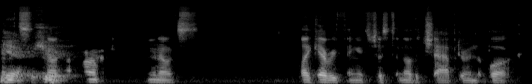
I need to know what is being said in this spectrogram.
And Yeah, it's, for you know, sure. You know, it's like everything. It's just another chapter in the book.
